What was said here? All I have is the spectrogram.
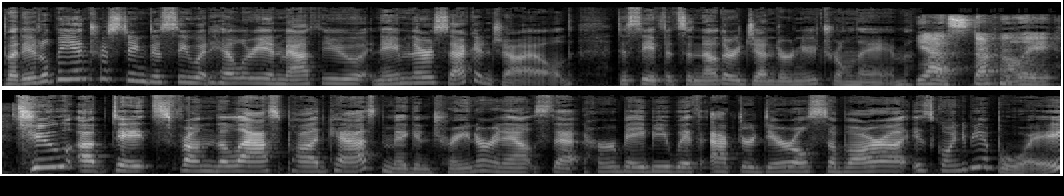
But it'll be interesting to see what Hilary and Matthew name their second child to see if it's another gender neutral name. Yes, definitely. Two updates from the last podcast. Meghan Trainor announced that her baby with actor Daryl Sabara is going to be a boy.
